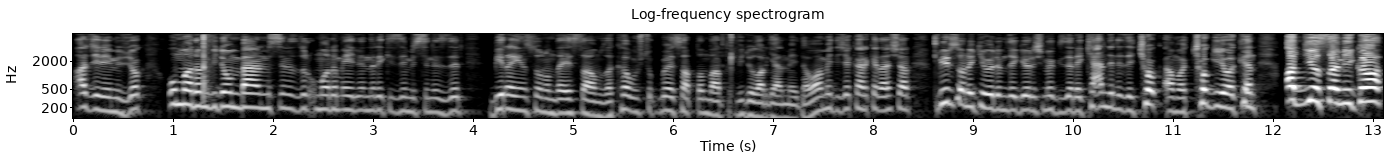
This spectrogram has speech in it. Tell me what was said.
Acelemiz yok. Umarım videomu beğenmişsinizdir. Umarım eğlenerek izlemişsinizdir. Bir ayın sonunda hesabımıza kavuştuk. Bu hesaptan da artık videolar gelmeye devam edecek arkadaşlar. Bir sonraki bölümde görüşmek üzere. Kendinize çok ama çok iyi bakın. Adios amigo.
